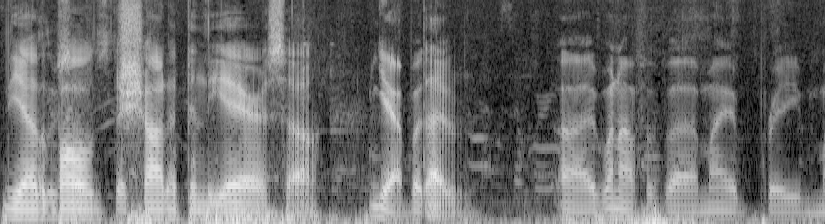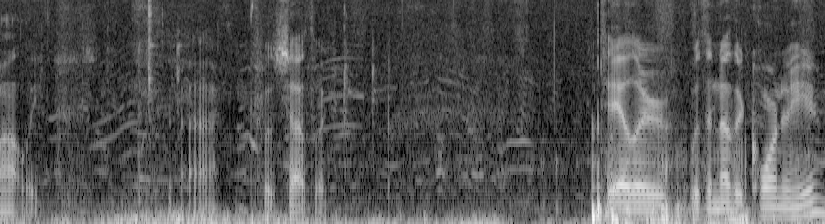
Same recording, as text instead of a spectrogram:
Yeah, the ball side of the stick. shot up in the air, so Yeah, but that uh, it went off of uh, Maya Bray Motley uh, for Southwick. Taylor with another corner here.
